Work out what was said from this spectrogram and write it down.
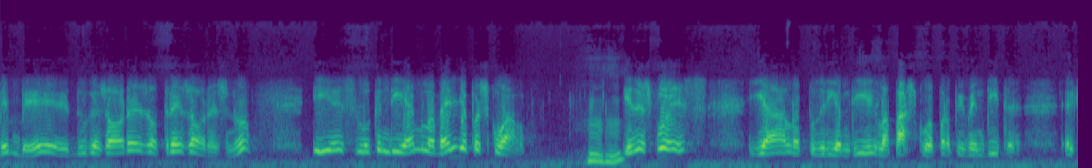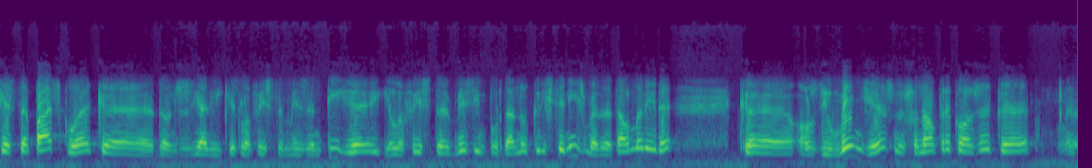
ben bé dues hores o tres hores, no? I és el que en diem la vella Pasqual. Uh -huh. I després ha, la podríem dir, la Pasqua pròpiament dita. Aquesta Pasqua, que doncs, ja dic que és la festa més antiga i la festa més important del cristianisme, de tal manera que els diumenges no són altra cosa que, eh,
